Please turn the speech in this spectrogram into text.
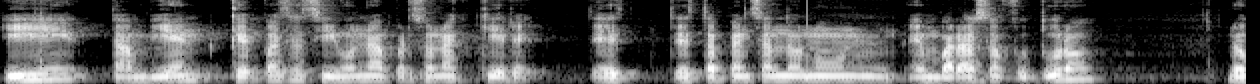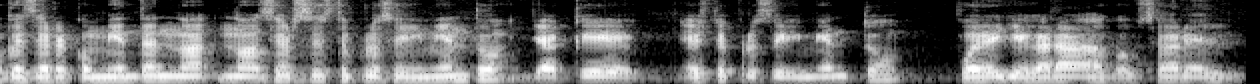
Y también, ¿qué pasa si una persona quiere, está pensando en un embarazo futuro? Lo que se recomienda es no, no hacerse este procedimiento, ya que este procedimiento puede llegar a causar el,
